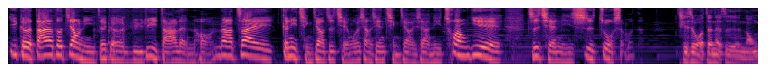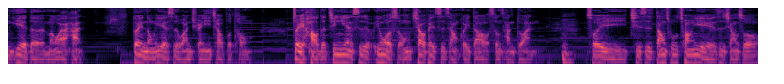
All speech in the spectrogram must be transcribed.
一个大家都叫你这个履历达人哈。那在跟你请教之前，我想先请教一下，你创业之前你是做什么的？其实我真的是农业的门外汉，对农业是完全一窍不通。最好的经验是因为我从消费市场回到生产端，嗯，所以其实当初创业也是想说，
